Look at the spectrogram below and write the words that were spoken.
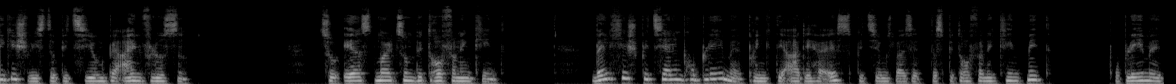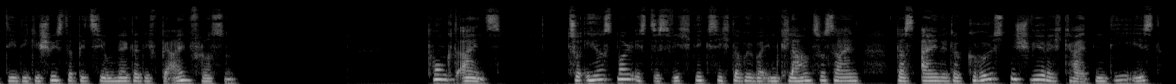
die Geschwisterbeziehung beeinflussen. Zuerst mal zum betroffenen Kind. Welche speziellen Probleme bringt die ADHS bzw. das betroffene Kind mit? Probleme, die die Geschwisterbeziehung negativ beeinflussen. Punkt 1. Zuerst mal ist es wichtig, sich darüber im Klaren zu sein, dass eine der größten Schwierigkeiten die ist,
